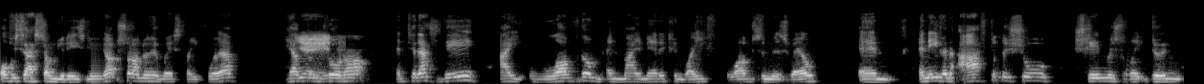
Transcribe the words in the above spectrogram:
Obviously, that's song you raised me up, so I know who Westlife were. Heard Yeah, them yeah. growing up. And to this day, I love them, and my American wife loves them as well. Um, and even after the show, Shane was like doing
